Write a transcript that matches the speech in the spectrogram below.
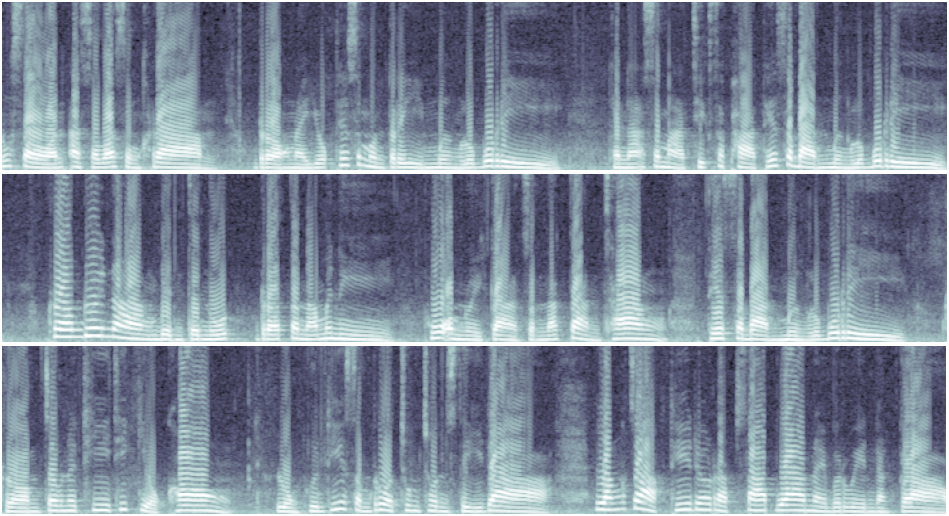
นุสรอัศวสงคราม รองนายกเทศมนตรีเมืองลบบุรี คณะสมาชิกสภาเทศบาลเมืองลบบุรี พร้อมด้วยนางเบญจนุชรัตนมณี ผู้อำนวยการสำนักการช่าง เทศบาลเมืองลบบุรี พร้อมเจ้าหน้าที่ที่เกี่ยวข้อง ลงพื้นที่สำรวจชุมชนสีดา หลังจากที่ได้รับทราบว่าในบริเวณดังกล่าว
